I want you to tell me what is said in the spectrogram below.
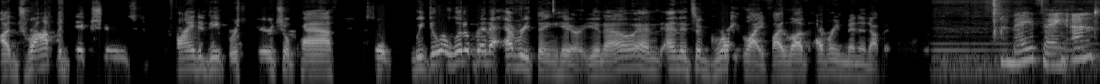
Uh, drop addictions, find a deeper spiritual path, so we do a little bit of everything here, you know, and and it's a great life. I love every minute of it. Amazing. And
